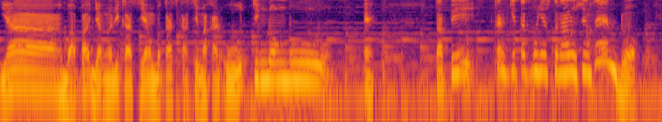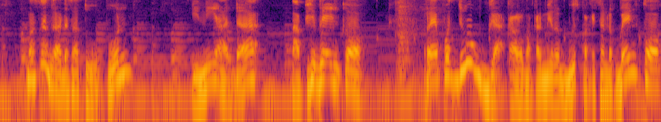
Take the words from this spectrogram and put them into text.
Ya, Bapak jangan dikasih yang bekas kasih makan ucing dong, Bu. Eh, tapi kan kita punya setengah lusin sendok. Masa nggak ada satupun? Ini ada, tapi bengkok. Repot juga kalau makan mie rebus pakai sendok bengkok.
